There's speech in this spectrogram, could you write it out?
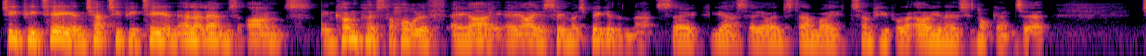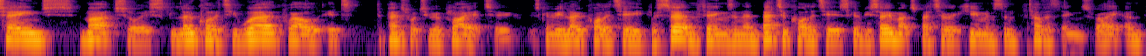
GPT and ChatGPT and LLMs aren't encompass the whole of AI. AI is so much bigger than that. So yeah, so I understand why some people are like, oh, you know, this is not going to change much or it's low quality work. Well, it's depends what you apply it to. It's going to be low quality with certain things and then better quality. It's going to be so much better at humans than other things, right? And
